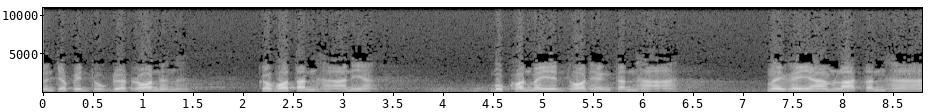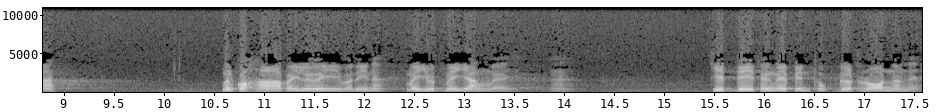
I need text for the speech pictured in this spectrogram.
มันจะเป็นทุกข์เดือดร้อนนั่นนะก็เพราะตัณหาเนี่ย บุคคลไม่เห็นโทษแห่งตัณหา ไม่พยายามละตัณหา มันก็หาไปเรื่อยแบบนี้นะไม่หยุดไม่ยั้งเลยจิตนี้ถึงได้เป็นทุกข์เดือดร้อนนั่นแหละ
